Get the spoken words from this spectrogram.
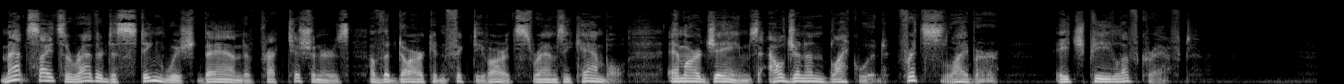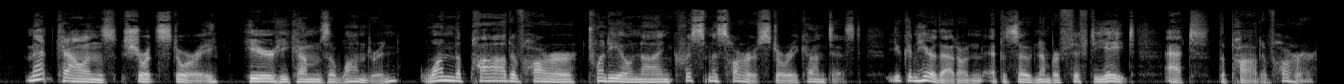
Matt cites a rather distinguished band of practitioners of the dark and fictive arts Ramsey Campbell, M.R. James, Algernon Blackwood, Fritz Leiber, H.P. Lovecraft. Matt Cowan's short story, Here He Comes a Wanderin', won the Pod of Horror 2009 Christmas Horror Story Contest. You can hear that on episode number 58 at the Pod of Horror.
